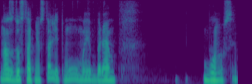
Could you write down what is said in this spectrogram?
у нас достатньо сталі, тому ми беремо бонуси.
